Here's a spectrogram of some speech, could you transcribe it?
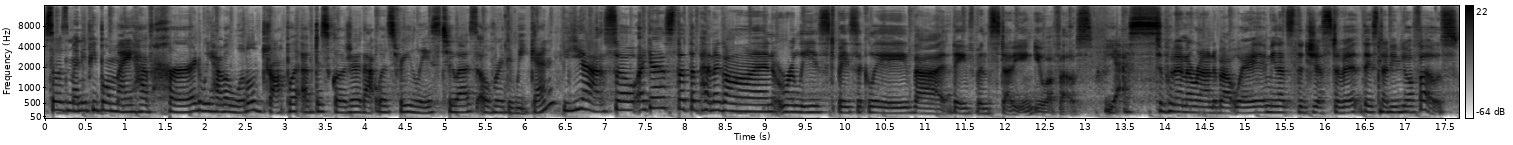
So, as many people may have heard, we have a little droplet of disclosure that was released to us over the weekend. Yeah, so I guess that the Pentagon released basically that they've been studying UFOs. Yes. To put it in a roundabout way, I mean, that's the gist of it. They studied UFOs.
